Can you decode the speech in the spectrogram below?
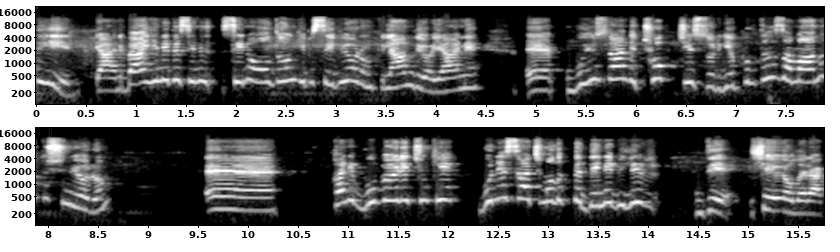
değil. Yani ben yine de seni seni olduğun gibi seviyorum filan diyor. Yani e, bu yüzden de çok cesur yapıldığı zamanı düşünüyorum. E, hani bu böyle çünkü bu ne saçmalık da denebilirdi şey olarak.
